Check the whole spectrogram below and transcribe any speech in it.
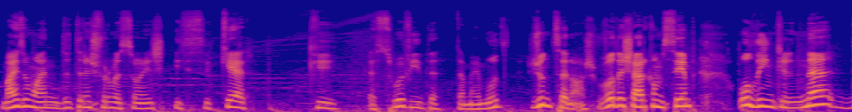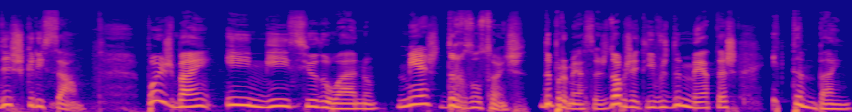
mais um ano de transformações e se quer que a sua vida também mude, junte-se a nós. Vou deixar, como sempre, o link na descrição. Pois bem, início do ano, mês de resoluções, de promessas, de objetivos, de metas e também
